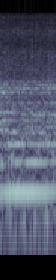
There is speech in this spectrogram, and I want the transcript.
Bye.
